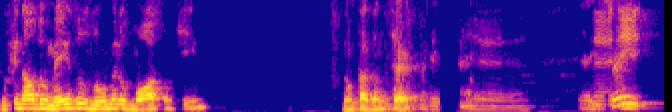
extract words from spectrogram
no final do mês, os números mostram que não está dando certo. É, é isso aí.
